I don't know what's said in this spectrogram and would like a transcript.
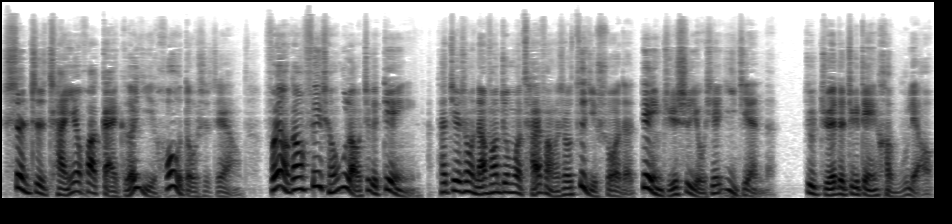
甚至产业化改革以后都是这样的。冯小刚《非诚勿扰》这个电影，他接受南方周末采访的时候自己说的，电影局是有些意见的，就觉得这个电影很无聊。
